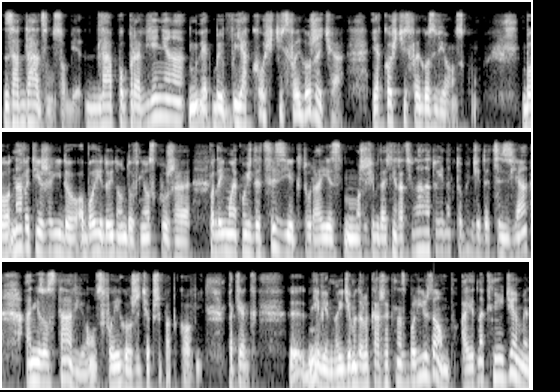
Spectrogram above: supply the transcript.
zadadzą sobie dla poprawienia jakby jakości swojego życia, jakości swojego związku. Bo nawet jeżeli do, oboje dojdą do wniosku, że podejmą jakąś decyzję, która jest, może się wydać nieracjonalna, to jednak to będzie decyzja, a nie zostawią swojego życia przypadkowi. Tak jak, y, nie wiem, no idziemy do lekarza, jak nas boli ząb, a jednak nie idziemy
